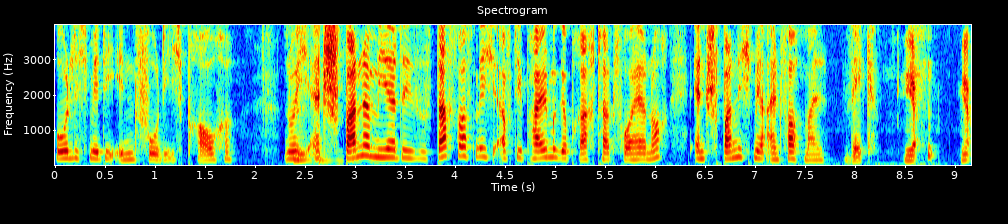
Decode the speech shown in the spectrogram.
hole ich mir die Info, die ich brauche. Nur ich entspanne mir dieses, das, was mich auf die Palme gebracht hat vorher noch, entspanne ich mir einfach mal weg. Ja, ja.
